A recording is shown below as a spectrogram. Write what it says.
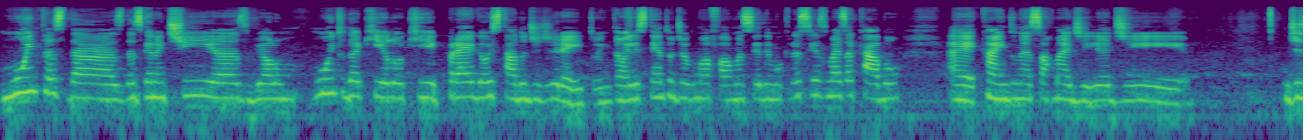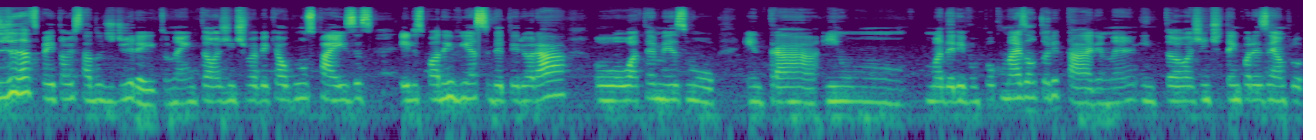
muitas das, das garantias, violam muito daquilo que prega o Estado de Direito. Então, eles tentam, de alguma forma, ser democracias, mas acabam é, caindo nessa armadilha de, de desrespeito ao Estado de Direito. Né? Então, a gente vai ver que alguns países eles podem vir a se deteriorar ou até mesmo entrar em um, uma deriva um pouco mais autoritária, né? Então a gente tem, por exemplo,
